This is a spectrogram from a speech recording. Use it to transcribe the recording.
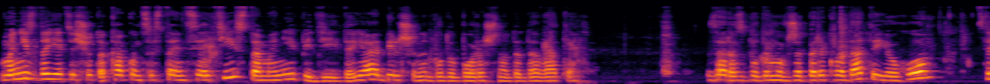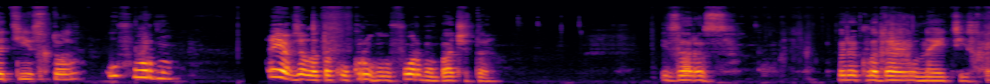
Мені здається, що така консистенція тіста мені підійде. Я більше не буду борошна додавати. Зараз будемо вже перекладати його, це тісто, у форму. А я взяла таку круглу форму, бачите? І зараз перекладаю у неї тісто.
